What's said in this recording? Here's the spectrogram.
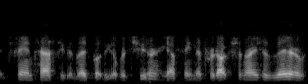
it's fantastic that they've got the opportunity. I think the production races there are,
